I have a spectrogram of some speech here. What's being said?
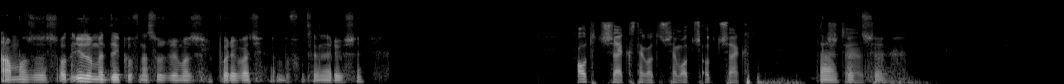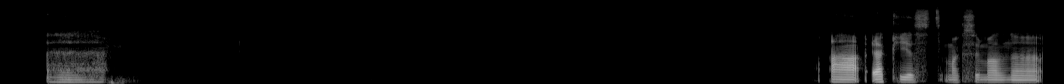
A możesz, od ilu medyków na służbie możesz ich porywać, albo funkcjonariuszy? Od trzech, z tego co czytałem, od, od trzech. Tak, od trzech. Eee. A jaki jest maksymalna,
